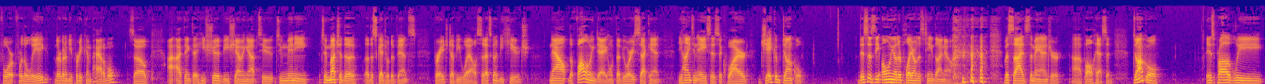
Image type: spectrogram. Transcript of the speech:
for for the league they're going to be pretty compatible. So I, I think that he should be showing up to to many to much of the of the scheduled events for HWL. So that's going to be huge. Now the following day on February second, the Huntington Aces acquired Jacob Dunkel. This is the only other player on this team that I know, besides the manager, uh, Paul Hessen. Dunkel is probably,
